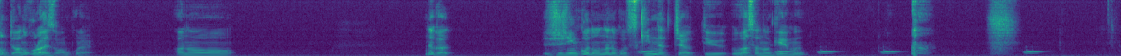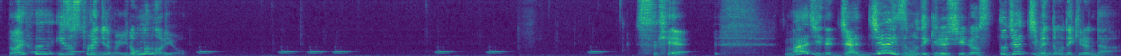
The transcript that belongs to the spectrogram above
ゾンってあのホライゾンこれ。あのー、なんか主人公の女の子好きになっちゃうっていう噂のゲーム？ライフイズストレンジなんかいろんなのあるよ。すげえ。マジでジャッジアイズもできるしロストジャッジメントもできるんだ。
